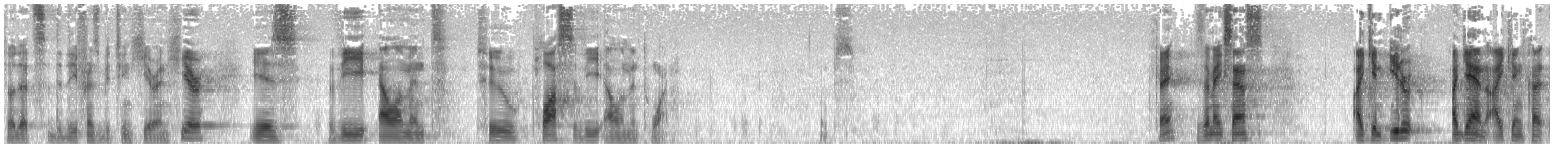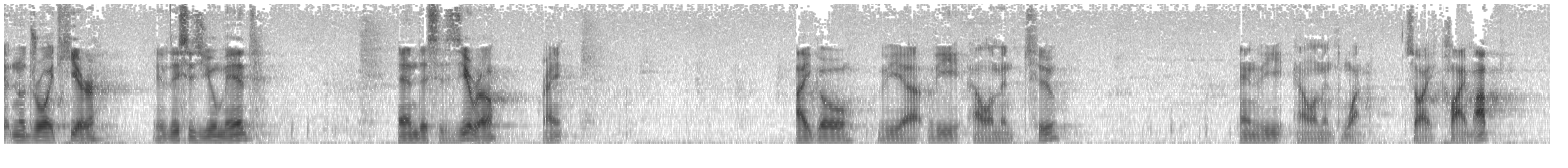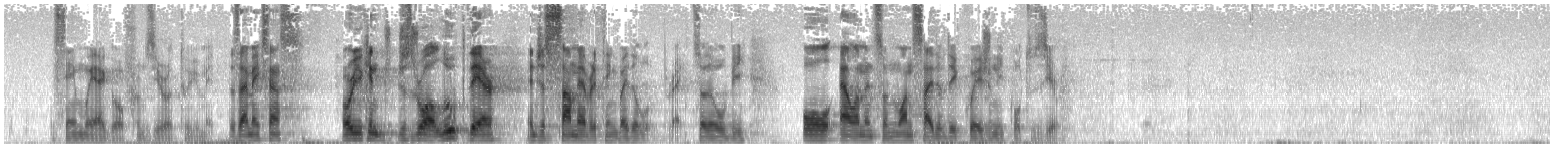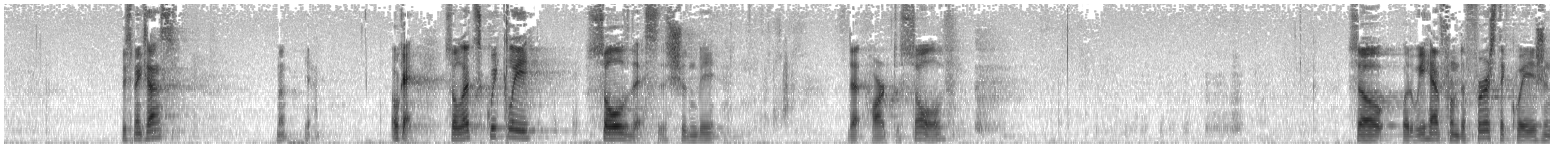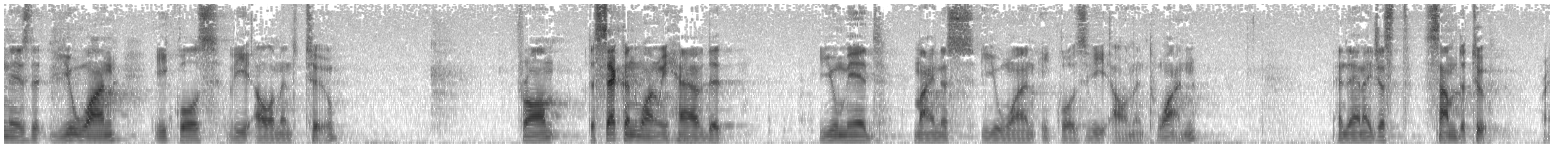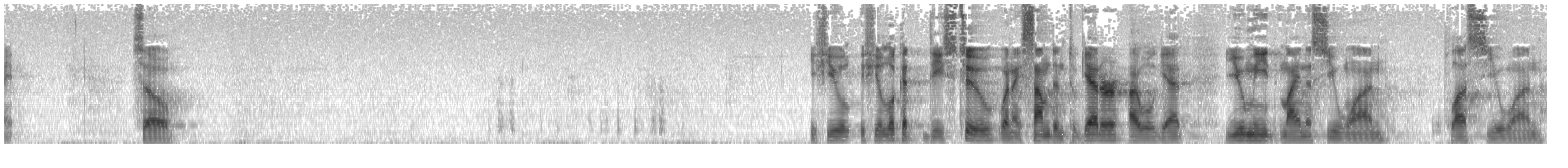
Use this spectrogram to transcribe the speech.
so that's the difference between here and here, is V element 2 plus V element 1. Oops. Okay, does that make sense? I can either, again, I can you know, draw it here. If this is U mid, and this is 0, right? I go via V element 2 and V element 1. So I climb up the same way I go from 0 to U. Does that make sense? Or you can just draw a loop there and just sum everything by the loop, right? So there will be all elements on one side of the equation equal to 0. This make sense? No? Yeah. Okay, so let's quickly solve this. This shouldn't be that hard to solve. So what we have from the first equation is that u1 equals v element 2. From the second one, we have that u mid minus u1 equals v element 1. And then I just sum the two, right? So if you, if you look at these two, when I sum them together, I will get u mid minus u1 plus u1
